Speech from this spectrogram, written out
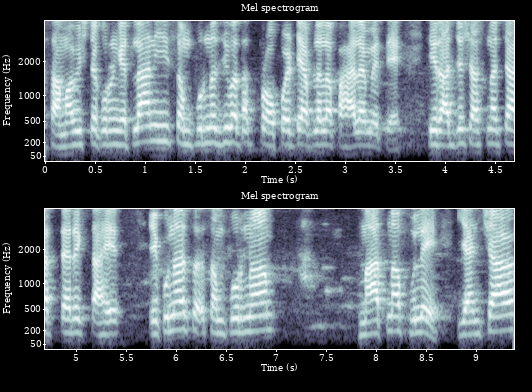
समाविष्ट करून घेतला आणि ही संपूर्ण जी आता प्रॉपर्टी आपल्याला पाहायला मिळते ही राज्य शासनाच्या अत्यारिक्त आहे. एकूणच संपूर्ण महात्मा फुले यांच्या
